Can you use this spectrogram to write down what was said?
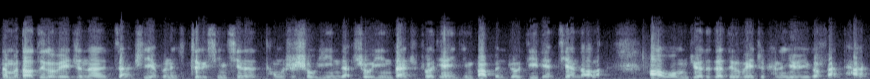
那么到这个位置呢，暂时也不能。这个星期呢，铜是收阴的，收阴。但是昨天已经把本周低点见到了，啊，我们觉得在这个位置可能又有一个反弹，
